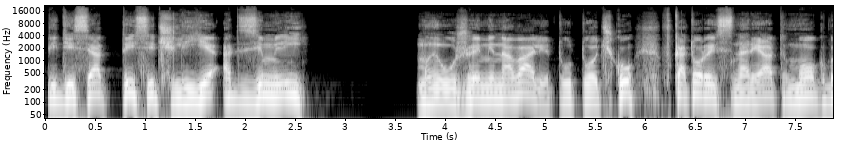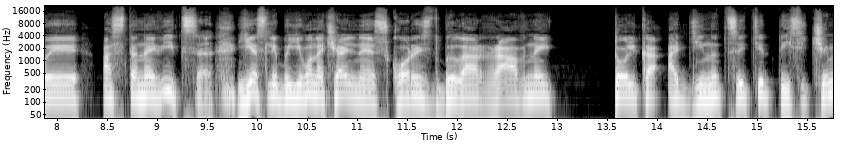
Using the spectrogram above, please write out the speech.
пятьдесят тысяч лье от земли. Мы уже миновали ту точку, в которой снаряд мог бы остановиться, если бы его начальная скорость была равной только одиннадцати тысячам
